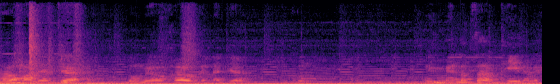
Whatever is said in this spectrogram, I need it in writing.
ข้าวมาแล้วจะลงไปเอาข้าวกันนะจ๊ะทุกคนนี่แมนรับทราบเทกันเลย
